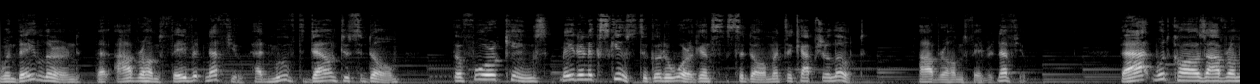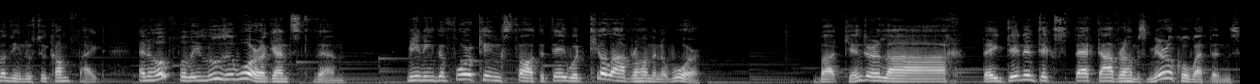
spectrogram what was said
When they learned that Avraham's favorite nephew had moved down to Sodom, the four kings made an excuse to go to war against Sodom and to capture Lot, Avraham's favorite nephew. That would cause Avram Avinu to come fight and hopefully lose a war against them, meaning the four kings thought that they would kill Avraham in a war. But Kinderlach, they didn't expect Avraham's miracle weapons.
